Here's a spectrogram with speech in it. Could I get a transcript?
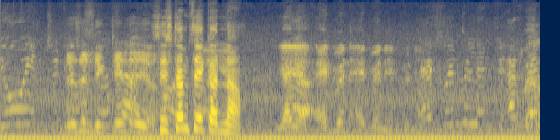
You introduce. There's a dictator here. System say karna. Yeah, yeah. Edwin, Edwin introduce. Edwin will introduce, and then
